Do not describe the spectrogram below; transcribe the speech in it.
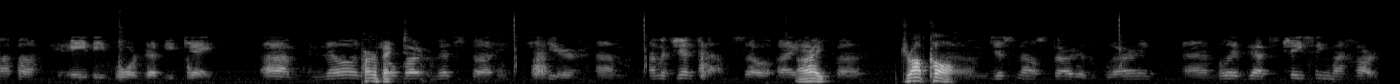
Papa AV4WK. Um, no, Perfect. no mitzvah here. Um, I'm a Gentile, so I All right. Have, uh, Drop call. Um, just now started learning. I believe God's chasing my heart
